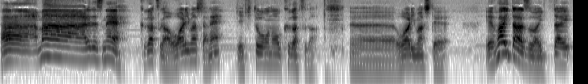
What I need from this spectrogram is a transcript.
あーまああれですね。9月が終わりましたね。激闘の9月が、えー終わりましてえーファイターズは一体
